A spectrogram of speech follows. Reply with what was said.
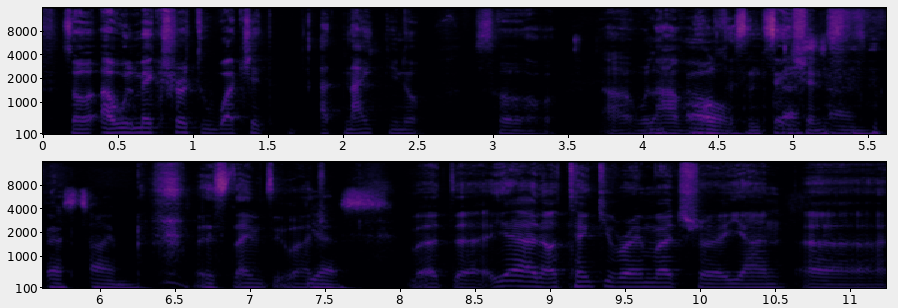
So I will make sure to watch it at night, you know, so uh, we'll have all Oh, the sensations. Best time. Best time. time to watch. Yes. But uh, yeah, no, thank you very much, uh, Jan. Uh,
